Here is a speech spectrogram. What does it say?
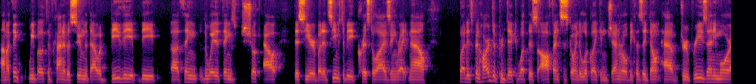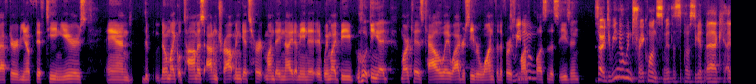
Um, I think we both have kind of assumed that that would be the the uh, thing, the way that things shook out this year, but it seems to be crystallizing right now. But it's been hard to predict what this offense is going to look like in general because they don't have Drew Brees anymore after you know 15 years, and no Michael Thomas. Adam Trautman gets hurt Monday night. I mean, it, it, we might be looking at Marquez Callaway, wide receiver one, for the first month know, plus of the season. Sorry, do we know when Tre'Quan Smith is supposed to get back? I,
